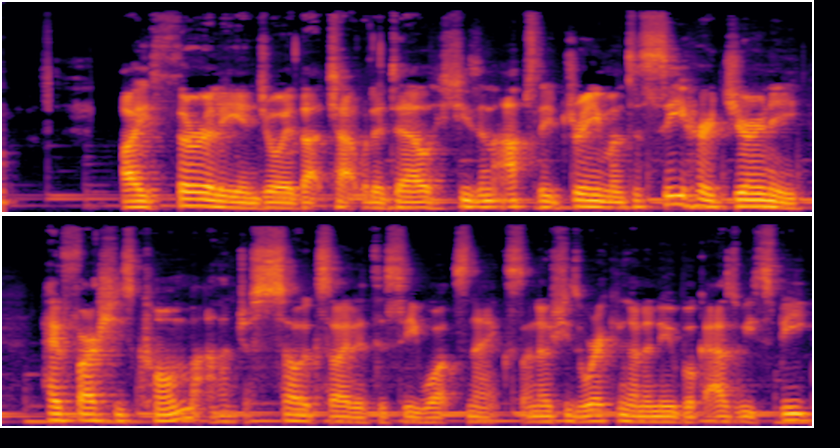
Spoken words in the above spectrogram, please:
I thoroughly enjoyed that chat with Edel. She's an absolute dream, and to see her journey, how far she's come, and I'm just so excited to see what's next. I know she's working on a new book as we speak,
